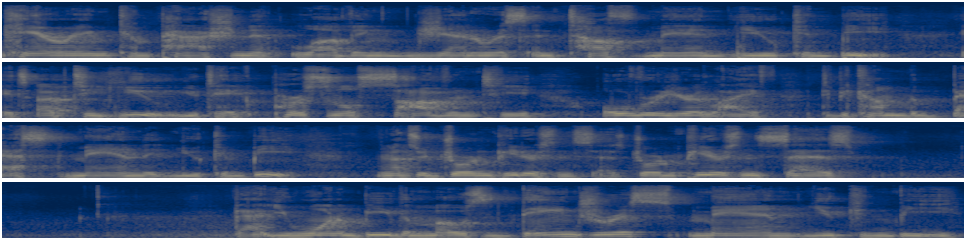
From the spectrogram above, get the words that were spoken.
caring, compassionate, loving, generous, and tough man you can be. It's up to you. You take personal sovereignty over your life to become the best man that you can be. And that's what Jordan Peterson says. Jordan Peterson says that you want to be the most dangerous man you can be,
